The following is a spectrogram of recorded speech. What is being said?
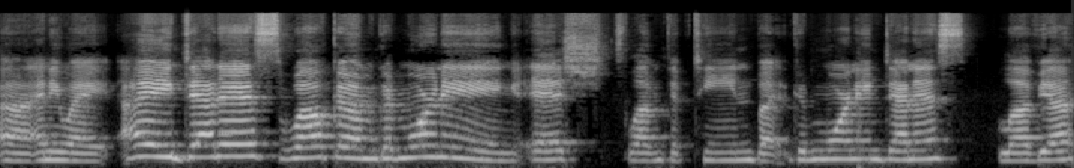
uh, anyway, hey Dennis, welcome. Good morning ish. It's eleven fifteen, but good morning, Dennis. Love you.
